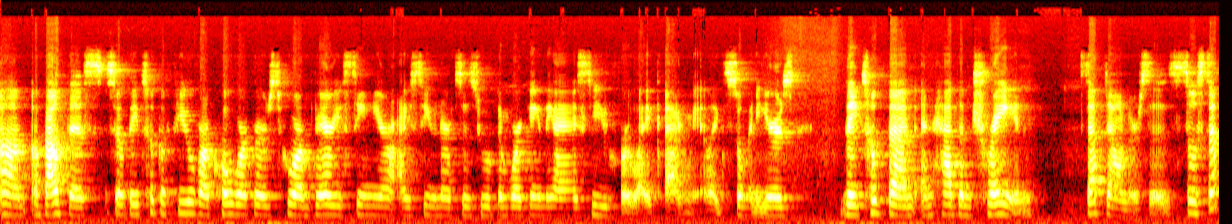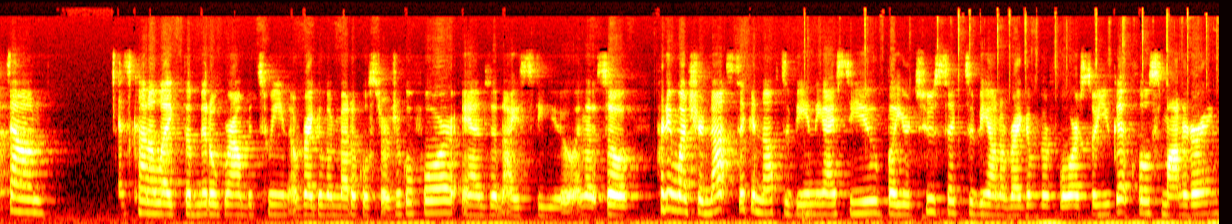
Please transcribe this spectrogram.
um, about this. So they took a few of our coworkers who are very senior ICU nurses who have been working in the ICU for like I mean, like so many years. They took them and had them train step down nurses. So step down is kind of like the middle ground between a regular medical surgical floor and an ICU. And so pretty much you're not sick enough to be in the ICU, but you're too sick to be on a regular floor. So you get close monitoring,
